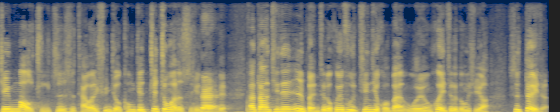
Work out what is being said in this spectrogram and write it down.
经贸组织是台湾寻求空间最重要的事情，对，对不对？那当然，今天日本这个恢复经济伙伴委员会这个东西啊，是对的，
